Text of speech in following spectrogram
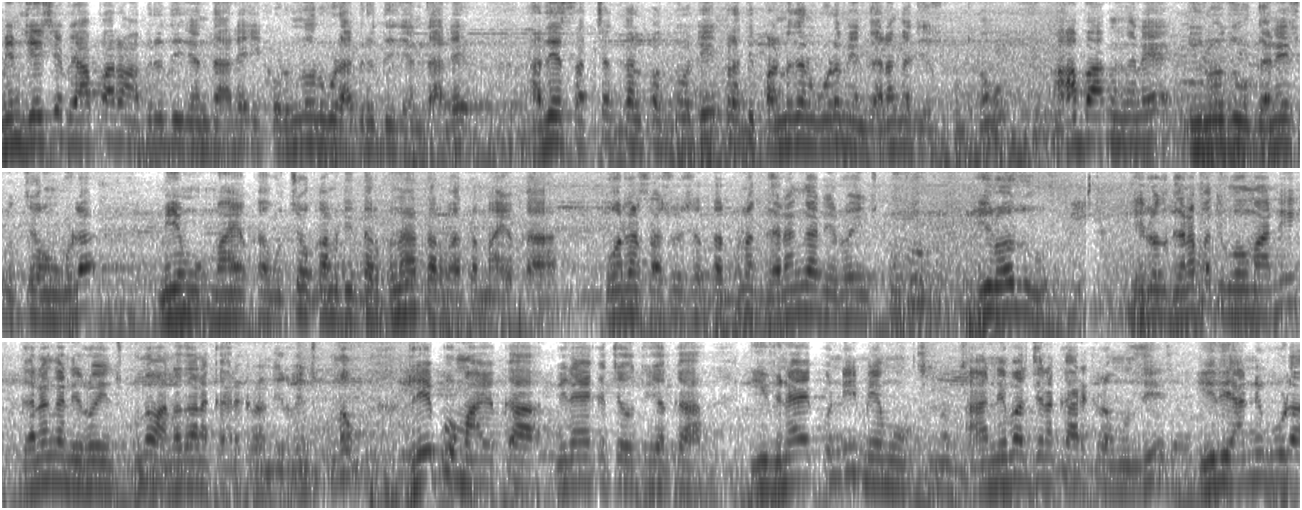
మేము చేసే వ్యాపారం అభివృద్ధి చెందాలి ఇక్కడ ఉన్నోరు కూడా అభివృద్ధి చెందాలి. అదే సత్సంకల్పంతో ప్రతి పండుగను కూడా మేము ఘనంగా చేసుకుంటున్నాం ఆ భాగంగానే ఈరోజు గణేష్ ఉత్సవం కూడా మేము మా యొక్క ఉత్సవ కమిటీ తరఫున తర్వాత మా యొక్క ఓనర్స్ అసోసియేషన్ తరఫున ఘనంగా నిర్వహించుకుంటూ ఈరోజు ఈరోజు గణపతి హోమాన్ని ఘనంగా నిర్వహించుకున్నాం అన్నదాన కార్యక్రమం నిర్వహించుకున్నాం రేపు మా యొక్క వినాయక చవితి యొక్క ఈ వినాయకుడిని మేము ఆ నిమజ్జన కార్యక్రమం ఉంది. ఇది అన్ని కూడా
